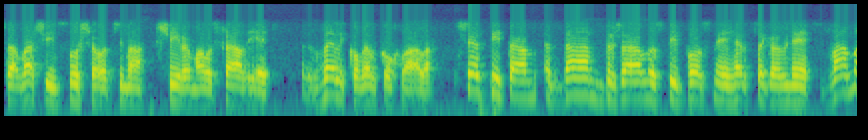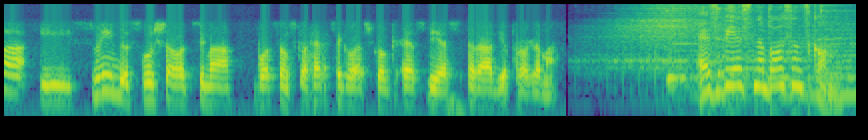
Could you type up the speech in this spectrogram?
sa vašim slušalcima širom Australije. Veliko, veliko hvala. Čestitam Dan državnosti Bosne i Hercegovine vama i svim slušalcima bosansko-hercegovačkog SBS radio programa. SBS na bosanskom.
